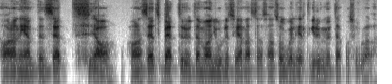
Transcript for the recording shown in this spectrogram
har han egentligen sett, ja, har han sett bättre ut än vad han gjorde senast? Alltså, han såg väl helt grym ut där på Solvalla.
